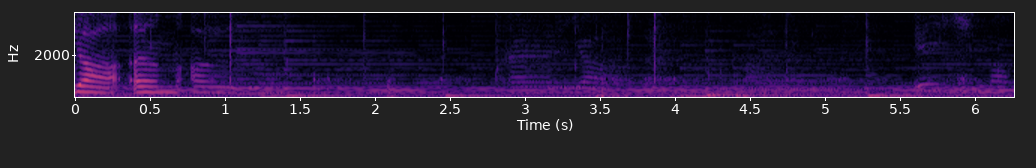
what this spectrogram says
Ja, ähm, also. Äh, ja. Also, ich mache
